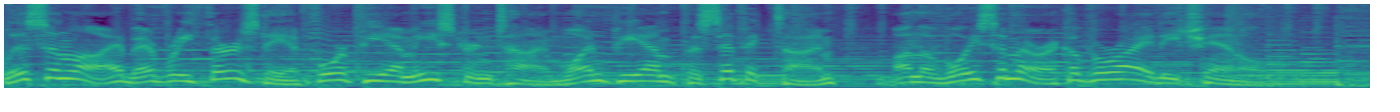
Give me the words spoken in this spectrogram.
Listen live every Thursday at 4 p.m. Eastern Time, 1 p.m. Pacific Time on the Voice America Variety Channel.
